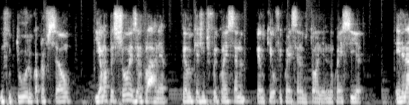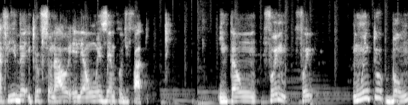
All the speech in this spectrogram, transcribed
no futuro com a profissão. E é uma pessoa exemplar, né? Pelo que a gente foi conhecendo, pelo que eu fui conhecendo do Tony, ele não conhecia. Ele na vida e profissional, ele é um exemplo de fato. Então, foi, foi muito bom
